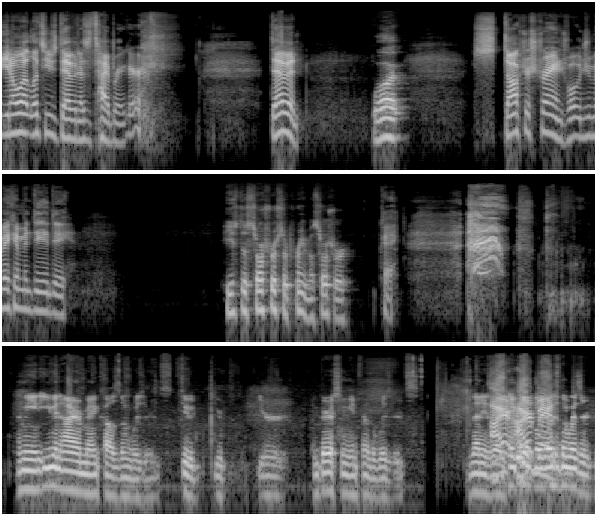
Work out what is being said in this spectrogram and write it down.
You know what? Let's use Devin as a tiebreaker. Devin, What? Doctor Strange. What would you make him in D and D? He's the sorcerer supreme, a sorcerer. Okay. I mean, even Iron Man calls them wizards, dude. You're you're embarrassing me in front of the wizards. And then he's like, Iron- "Hey, Iron Man- goes the wizard."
